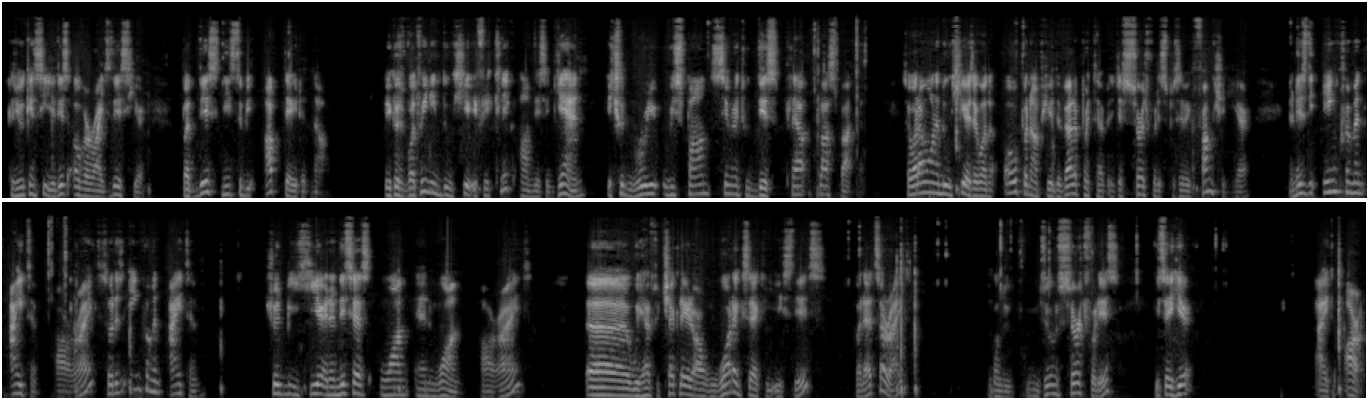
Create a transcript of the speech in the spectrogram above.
Because you can see this overrides this here. But this needs to be updated now. Because what we need to do here, if we click on this again, it should re respond similar to this plus button. So what I want to do here is I want to open up here developer tab and just search for the specific function here. And this is the increment item. Alright, so this increment item should be here and then this says 1 and 1. Alright, uh, we have to check later on what exactly is this, but that's alright. I'm going to do search for this. We say here, item. Alright.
